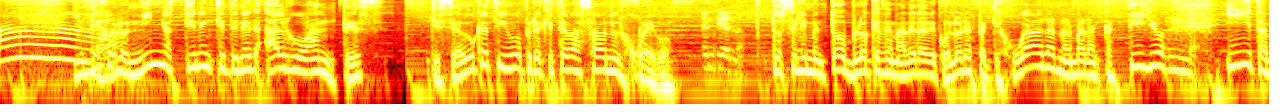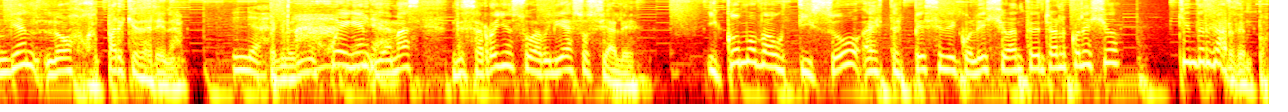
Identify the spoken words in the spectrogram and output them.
ah. Y él dijo, los niños tienen que tener algo antes que sea educativo, pero que esté basado en el juego. Entiendo. Entonces él inventó bloques de madera de colores para que jugaran, armaran castillos y también los parques de arena, Ya. para que los niños jueguen y además desarrollen sus habilidades sociales. ¿Y cómo bautizó a esta especie de colegio antes de entrar al colegio? Kindergarten. po.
